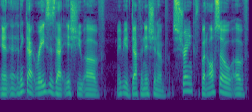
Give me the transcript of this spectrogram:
And, I think that raises that issue of maybe a definition of strength, but also of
